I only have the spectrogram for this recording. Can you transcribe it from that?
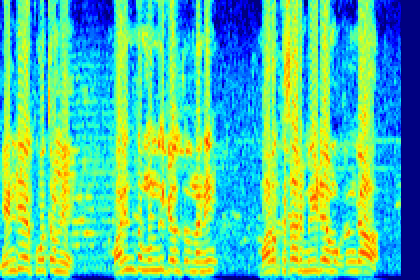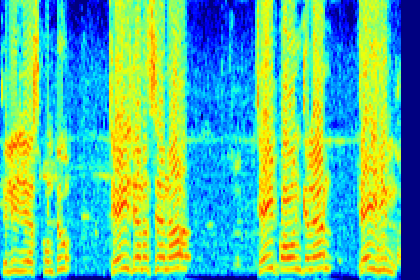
ఎన్డీఏ కూటమి మరింత ముందుకెళ్తుందని మరొకసారి మీడియా ముఖంగా తెలియజేసుకుంటూ జై జనసేన జై పవన్ కళ్యాణ్ జై హింద్.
